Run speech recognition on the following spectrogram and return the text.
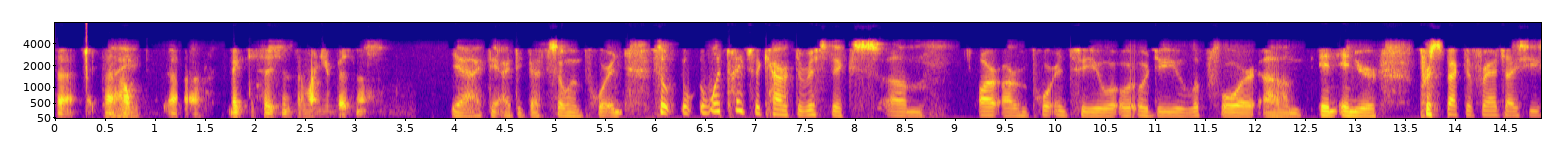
to to help uh, make decisions and run your business. Yeah, I think I think that's so important. So, what types of characteristics um, are are important to you, or, or do you look for um, in in your prospective franchisees,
